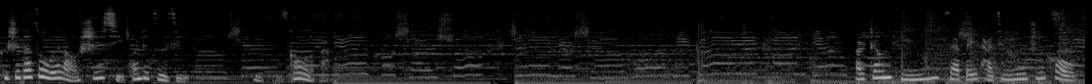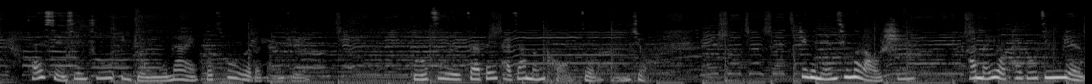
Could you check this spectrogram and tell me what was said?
可是他作为老师喜欢着自己，也足够了吧？而张平在贝塔进屋之后，才显现出一种无奈和错愕的感觉，独自在贝塔家门口坐了很久。这个年轻的老师还没有太多经验，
